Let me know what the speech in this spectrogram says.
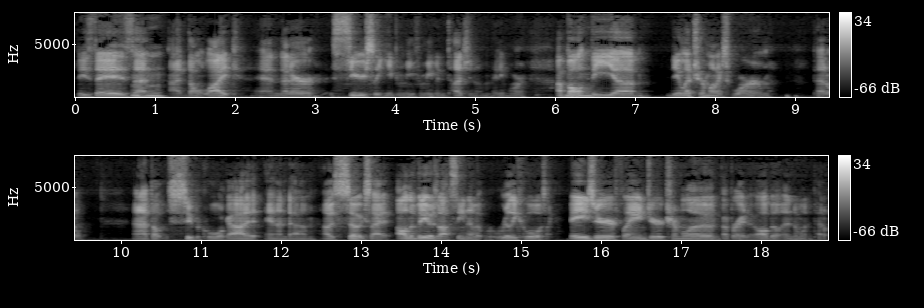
these days that Mhm. I don't like, and that are seriously keeping me from even touching them anymore. I bought Mhm. the um, the Electro-Harmonix worm pedal. And I thought it was super cool. I got it, and um, I was so excited. All the videos I've seen of it were really cool. It was like phaser, flanger, tremolo, and vibrato all built into one pedal.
